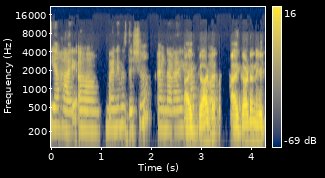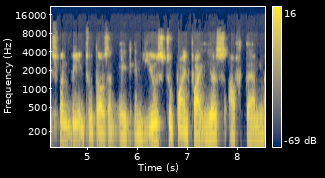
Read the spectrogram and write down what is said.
Yeah, hi. Um, my name is Disha, and I I got a I got an H-1B in 2008 and used 2.5 years of them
